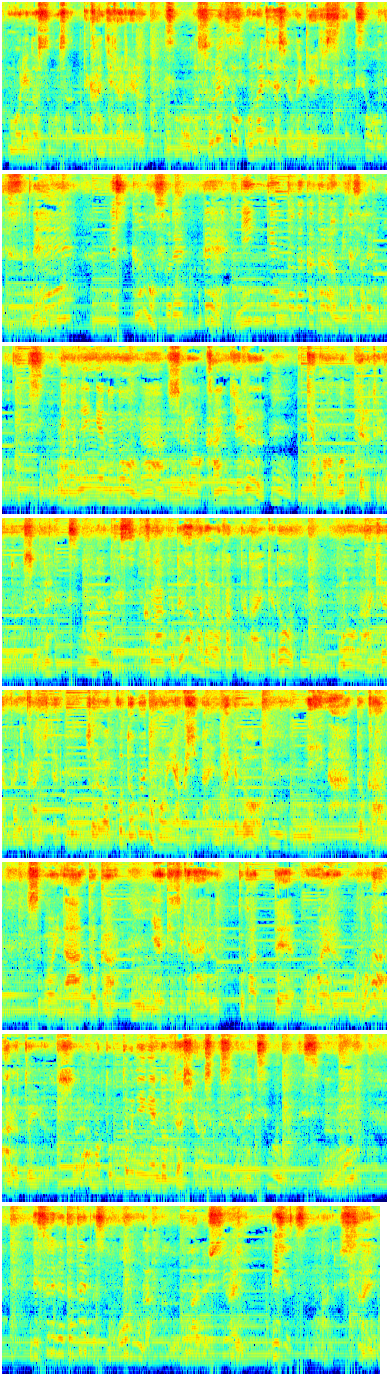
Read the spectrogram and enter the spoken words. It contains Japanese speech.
森の凄さって感じられる。そうまあそれと同じですよね芸術って。そうですね。でしかもそれって人間の中から生み出されるものなんですよあのね人間の脳がそれを感じるうん。キャパを持ってるということですよね。そうなんですよ。科学ではまだ分かってないけどうん。脳が明らかに感じてる。うん。それは言葉に翻訳しないんだけどいいなとかすごいなとかうん。勇気づけられるとかって思えるものがあるというそれはもうとっても人間にとっては幸せですよね。そうなんですよね、でそれが例えばその音楽もあるし、はい。美術もあるし、はい。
